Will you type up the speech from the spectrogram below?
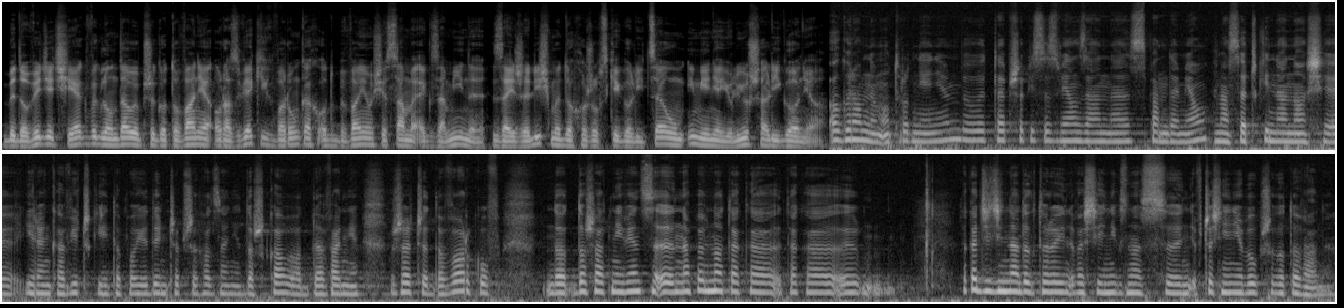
By dowiedzieć się jak wyglądały przygotowania oraz w jakich warunkach odbywają się same egzaminy, zajrzeliśmy do Chorzowskiego Liceum imienia Juliusza Ligonia. Ogromnym utrudnieniem były te przepisy związane z pandemią. Maseczki na nosie i rękawiczki, to pojedyncze przychodzenie do szkoły, oddawanie rzeczy do worków, do, do szatni, więc y, na pewno taka, taka, y, taka dziedzina, do której właściwie nikt z nas y, wcześniej nie był przygotowany.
